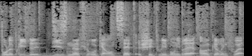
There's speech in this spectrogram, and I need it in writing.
pour le prix de 19,47€ chez tous les bons libraires, encore une fois.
